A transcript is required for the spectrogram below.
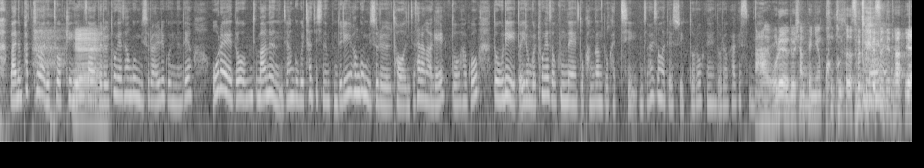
많은 파티와 네트워킹 예. 행사들을 통해서 한국 미술을 알리고 있는데 요. 올해에도 이제 많은 이제 한국을 찾으시는 분들이 한국 미술을 더 이제 사랑하게 또 하고 또 우리 또 이런 걸 통해서 국내 또 관광도 같이 이제 활성화될 수 있도록 네, 노력하겠습니다. 아, 올해에도 샴페인이 그냥 펑펑 터졌으면 좋겠습니다. 예.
